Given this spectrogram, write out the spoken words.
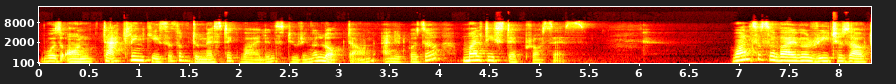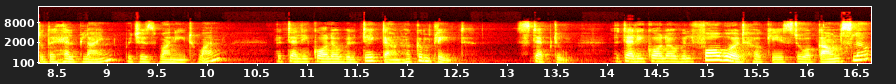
was on tackling cases of domestic violence during a lockdown, and it was a multi step process. Once a survivor reaches out to the helpline, which is 181, the telecaller will take down her complaint. Step 2 The telecaller will forward her case to a counselor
